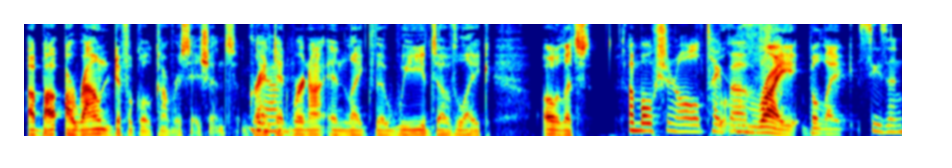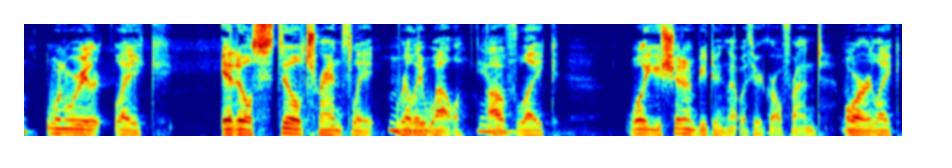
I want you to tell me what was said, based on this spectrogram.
about around difficult conversations granted Yeah. we're not in like the weeds of like oh let's Emotional type of right but like season. when we're like it'll still translate really well Mm-hmm. Yeah. of like well you shouldn't be doing that with your girlfriend or Mm-hmm. like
